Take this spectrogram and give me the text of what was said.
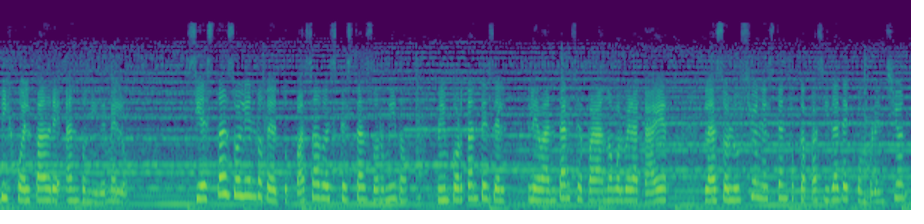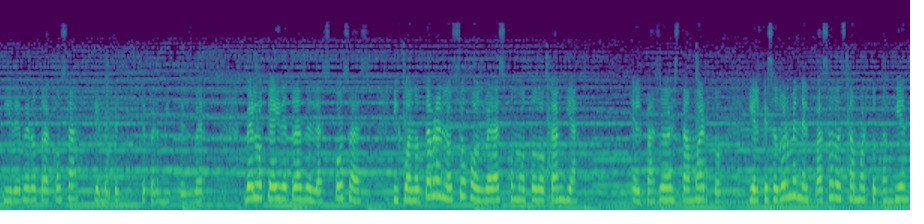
dijo el padre Anthony de Melo. Si estás doliéndote de tu pasado es que estás dormido. Lo importante es el levantarse para no volver a caer la solución está en tu capacidad de comprensión y de ver otra cosa que lo que te permites ver. Ver lo que hay detrás de las cosas. Y cuando te abran los ojos verás cómo todo cambia. El pasado está muerto. Y el que se duerme en el pasado está muerto también.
